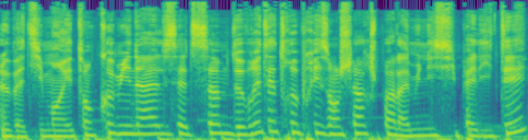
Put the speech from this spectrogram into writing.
Le bâtiment étant communal, cette somme devrait être prise en charge par la municipalité.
